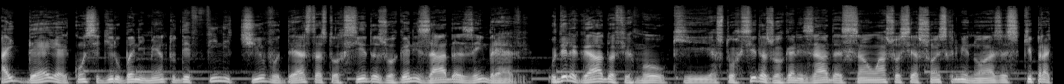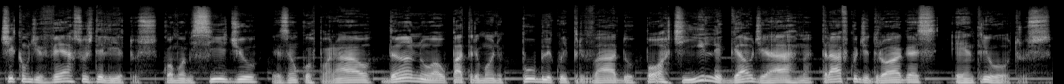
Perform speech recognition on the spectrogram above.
a ideia é conseguir o banimento definitivo destas torcidas organizadas em breve. O delegado afirmou que as torcidas organizadas são associações criminosas que praticam diversos delitos, como homicídio, lesão corporal, dano ao patrimônio público e privado, porte ilegal de arma, tráfico de drogas, entre outros.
